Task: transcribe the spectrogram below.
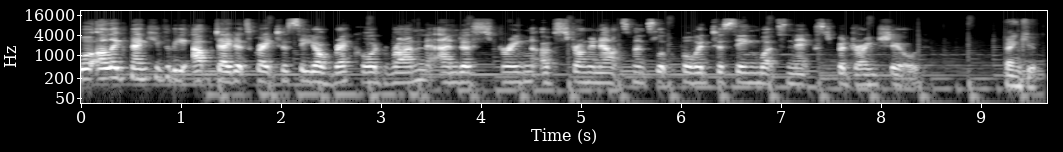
Well, Oleg, thank you for the update. It's great to see your record run and a string of strong announcements. Look forward to seeing what's next for Drone Shield. Thank you.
